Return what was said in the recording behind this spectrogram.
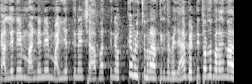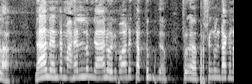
കല്ലിനെയും മണ്ണിനെയും മയ്യത്തിനെയും ശവത്തിനെയും ഒക്കെ വിളിച്ച് പ്രാർത്ഥിക്കുന്നത് ഞാൻ വെട്ടിത്തുറന്ന് പറയുന്ന ആളാ. ഞാൻ എന്റെ മഹലിലും ഞാൻ ഒരുപാട് കത്തും പ്രശ്നങ്ങൾ ഉണ്ടാക്കുന്ന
